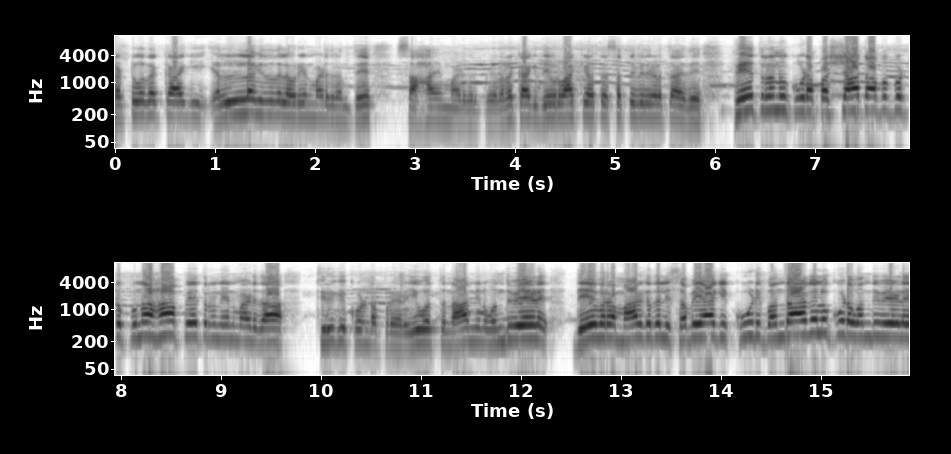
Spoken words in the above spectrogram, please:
ಕಟ್ಟುವುದಕ್ಕಾಗಿ ಎಲ್ಲ ವಿಧದಲ್ಲಿ ಅವ್ರು ಏನು ಮಾಡಿದ್ರಂತೆ? ಸಹಾಯ ಮಾಡಿದ್ರು ಪ್ರೇರ ಅದಕ್ಕಾಗಿ ದೇವರು ವಾಕ್ಯ ಹೇಳ್ತಾ, ಸತ್ಯವೇದ ಹೇಳ್ತಾ ಇದೆ. ಪೇತ್ರನು ಕೂಡ ಪಶ್ಚಾತ್ತಾಪಪಟ್ಟು ಪುನಃ ಪೇತ್ರನ ಏನು ಮಾಡಿದ? ತಿರುಗಿಕೊಂಡ ಪ್ರೇರ ಇವತ್ತು ನಾನು ನಿನ್ನ ಒಂದು ವೇಳೆ ದೇವರ ಮಾರ್ಗದಲ್ಲಿ ಸಭೆಯಾಗಿ ಕೂಡಿ ಬಂದಾಗಲೂ ಕೂಡ ಒಂದು ವೇಳೆ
